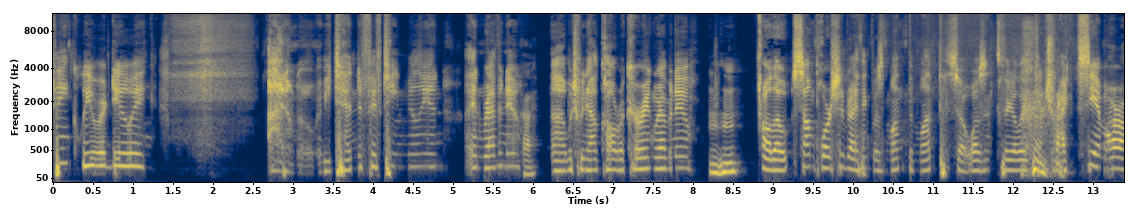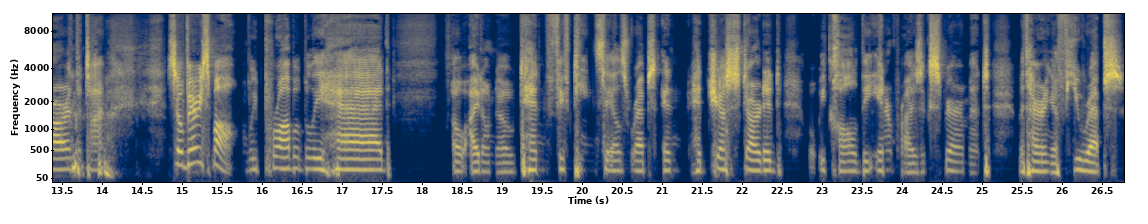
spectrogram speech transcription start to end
think we were doing, I don't know, maybe 10 to 15 million in revenue, okay. uh, which we now call recurring revenue. Mm-hmm although some portion of it I think was month to month, so it wasn't clearly contract CMRR at the time. So very small. We probably had, oh, I don't know, 10, 15 sales reps and had just started what we called the enterprise experiment with hiring a few reps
